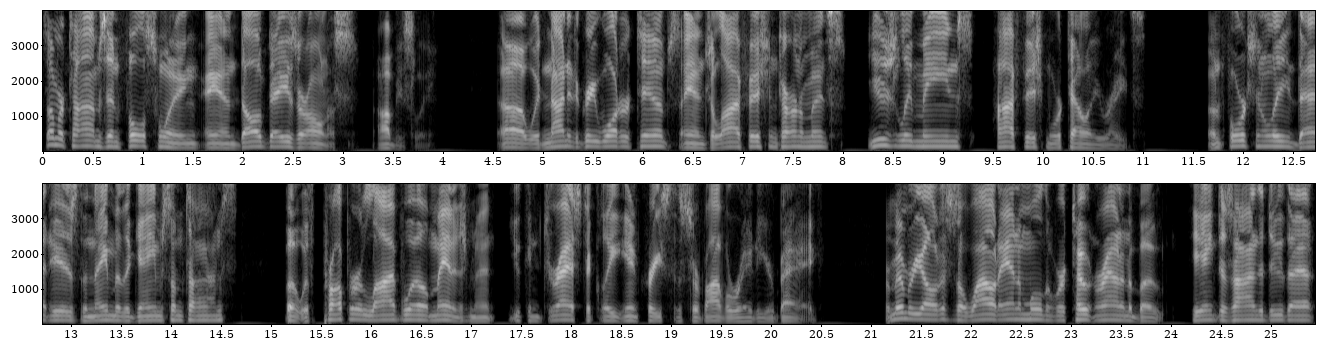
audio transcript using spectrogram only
Summertime's in full swing, and dog days are on us, obviously. Uh, with 90 degree water temps and July fishing tournaments, usually means high fish mortality rates. Unfortunately, that is the name of the game sometimes. But with proper live well management, you can drastically increase the survival rate of your bag. Remember, y'all, this is a wild animal that we're toting around in a boat. He ain't designed to do that.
